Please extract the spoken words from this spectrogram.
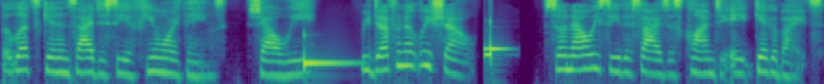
But let's get inside to see a few more things, shall we? We definitely shall! So now we see the size has climbed to 8 gigabytes,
